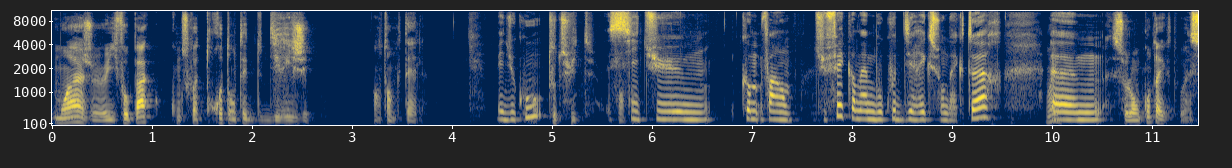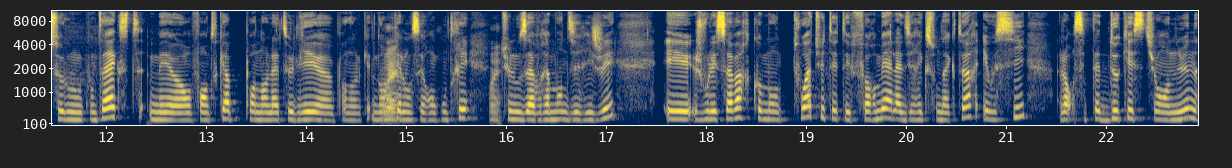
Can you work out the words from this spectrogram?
moi, je, il faut pas qu'on soit trop tenté de diriger en tant que tel, Mais du coup, tout de suite. si tu, enfin, tu fais quand même beaucoup de direction d'acteurs. Euh, selon le contexte, oui. Selon le contexte, mais euh, enfin, en tout cas, pendant l'atelier euh, pendant dans lequel on s'est rencontrés, tu nous as vraiment dirigés. Et je voulais savoir comment toi, tu t'étais formé à la direction d'acteurs et aussi, alors c'est peut-être deux questions en une,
